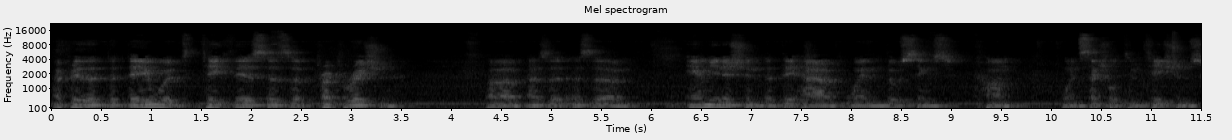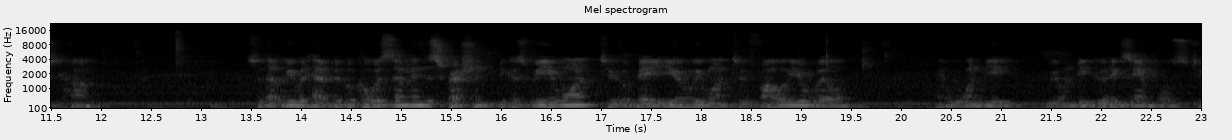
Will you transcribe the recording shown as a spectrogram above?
I pray that, that they would take this as a preparation, uh, as a as a ammunition that they have when those things come, when sexual temptations come so that we would have biblical wisdom and discretion because we want to obey you, we want to follow your will, and we want to be we want to be good examples to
